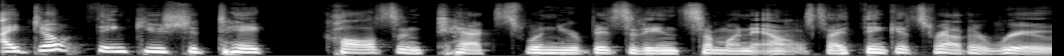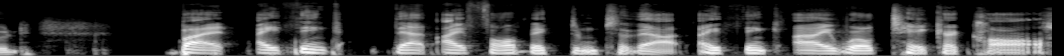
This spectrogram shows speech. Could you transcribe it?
I don't think you should take calls and texts when you're visiting someone else. I think it's rather rude, but I think that I fall victim to that. I think I will take a call,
